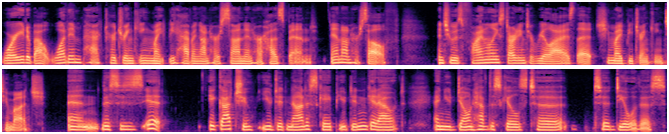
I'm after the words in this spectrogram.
worried about what impact her drinking might be having on her son and her husband, and on herself. And she was finally starting to realize that she might be drinking too much. And this is it. It got you. You did not escape. You didn't get out, and you don't have the skills to to deal with this.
